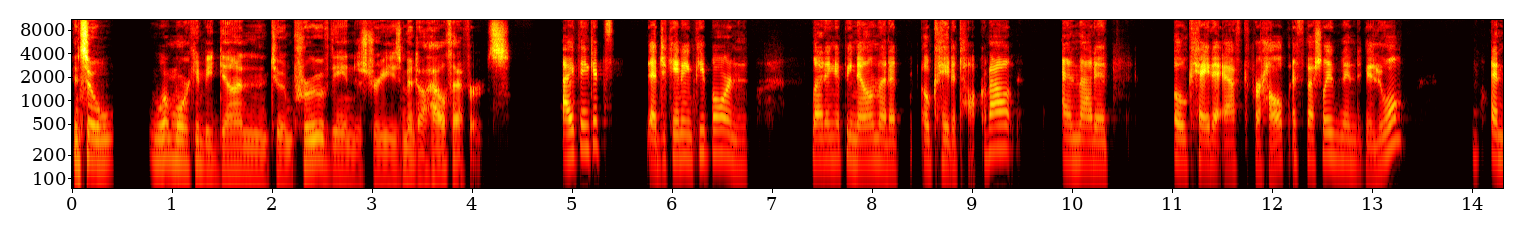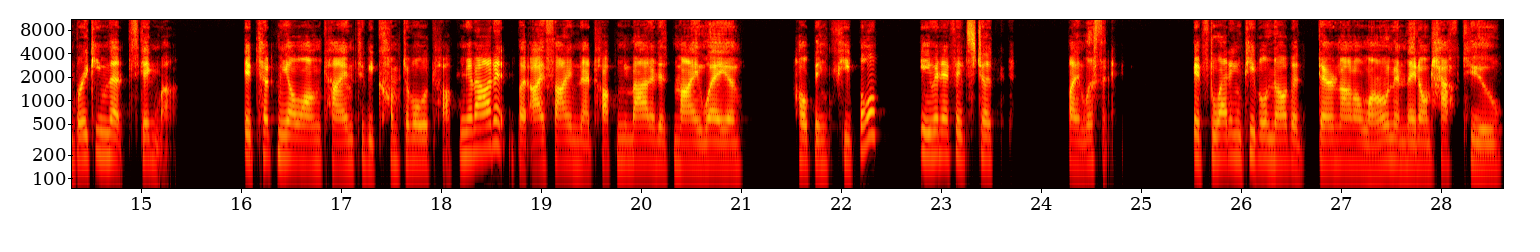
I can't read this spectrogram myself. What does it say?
And so, what more can be done to improve the industry's mental health efforts? I think it's educating people and letting it be known that it's okay to talk about and that it's okay to ask for help, especially as an individual, and breaking that stigma. It took me a long time to be comfortable with talking about it, but I find that talking about it is my way of helping people, even if it's just by listening. It's letting people know that they're not alone and they don't have to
